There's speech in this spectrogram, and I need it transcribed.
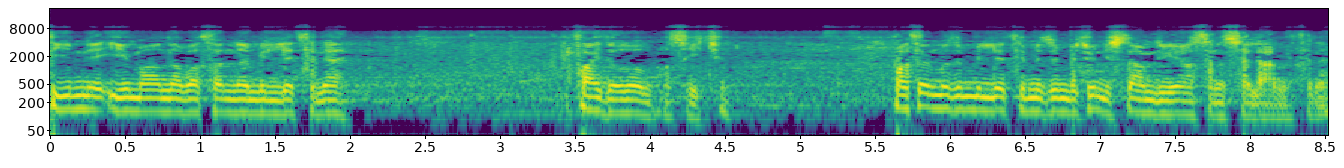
dinle, imanla, vatanına, milletine faydalı olması için, vatanımızın, milletimizin, bütün İslam dünyasının selametine,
